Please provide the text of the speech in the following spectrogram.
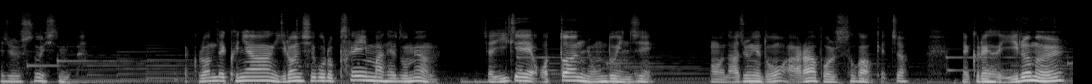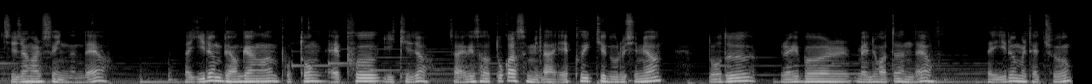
해줄 수 있습니다. 자, 그런데 그냥 이런 식으로 프레임만 해두면 자, 이게 어떤 용도인지 어, 나중에도 알아볼 수가 없겠죠? 네, 그래서 이름을 지정할 수 있는데요 자, 이름 변경은 보통 F2키죠? 자 여기서 똑같습니다. F2키 누르시면 노드 레이블 메뉴가 뜨는데요. 네, 이름을 대충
